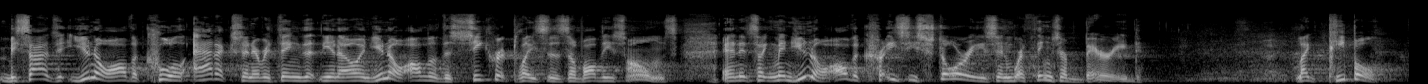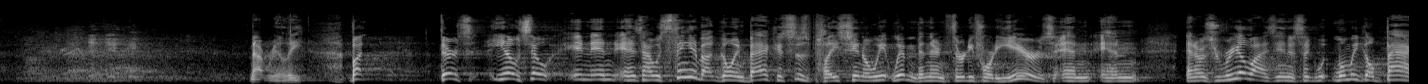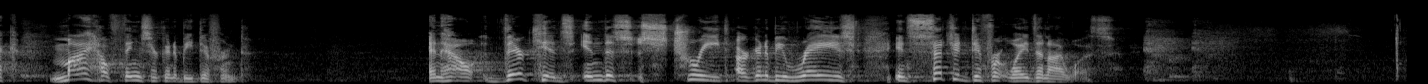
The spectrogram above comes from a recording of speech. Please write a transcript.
Besides, you know all the cool attics and everything that, you know, and you know all of the secret places of all these homes. And it's like, man, you know all the crazy stories and where things are buried. Like people. Not really. But there's, you know, so, and, and, as I was thinking about going back, this is a place, you know, we, we haven't been there in 30, 40 years. And, and, and I was realizing it's like when we go back, my, how things are going to be different. And how their kids in this street are going to be raised in such a different way than I was.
